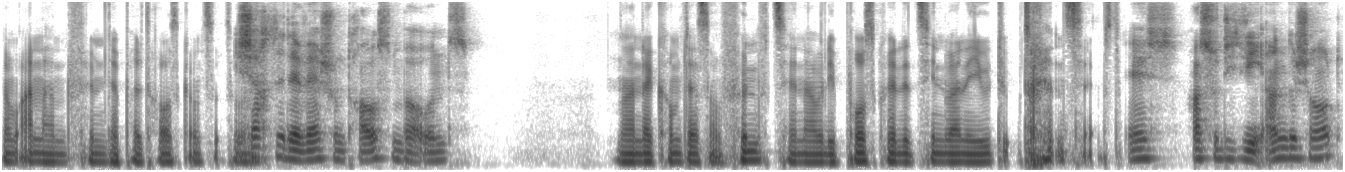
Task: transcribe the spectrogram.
einem anderen Film, der bald rauskommt, zu tun. Ich dachte, der wäre schon draußen bei uns. Nein, der kommt erst am 15. Aber die Post-Credit-Scene war eine YouTube-Trend selbst. Echt? Hast du die, die angeschaut?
